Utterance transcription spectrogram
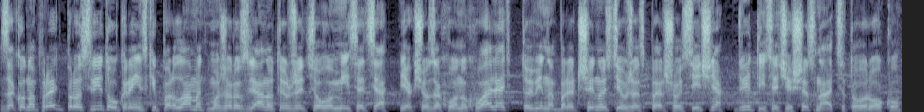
Законопроект про освіту український парламент може розглянути вже цього місяця. Якщо закон ухвалять, то він набере чинності вже з 1 січня 2016 року.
